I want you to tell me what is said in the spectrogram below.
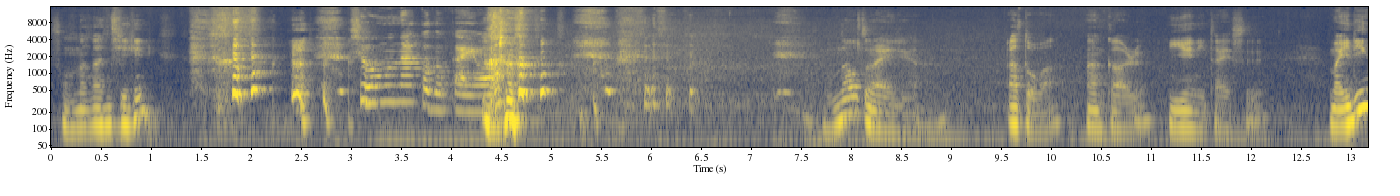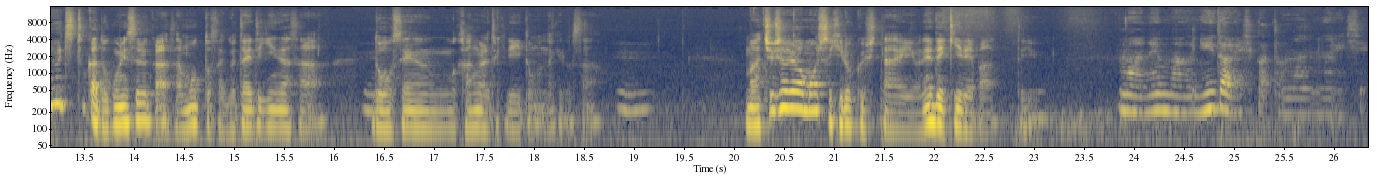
そんな感じ？しょうもなこの会話。そんなことないじあとは？なんかある？家に対する。まあ入り口とかどこにするからさもっとさ具体的なさうん。動線を考える時でいいと思うんだけどさ。うん。まあ駐車場はもうちょっと広くしたいよねできればっていう。まあねまあ2台しか止まんないし。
